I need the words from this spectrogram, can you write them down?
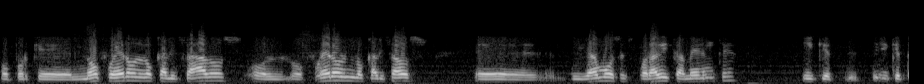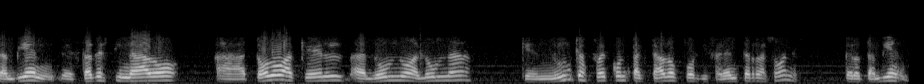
o porque no fueron localizados o, o fueron localizados eh, digamos, esporádicamente y que, y que también está destinado a todo aquel alumno, alumna que nunca fue contactado por diferentes razones, pero también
